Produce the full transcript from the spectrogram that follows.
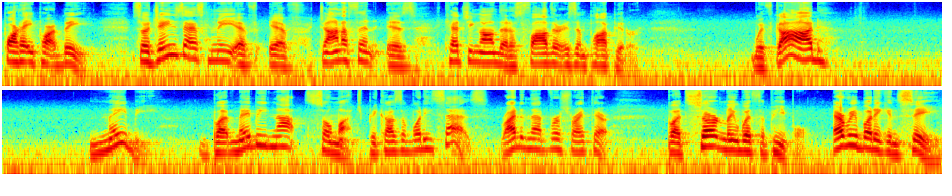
part A, part B. So Jane's asking me if, if Jonathan is catching on that his father isn't popular. With God, maybe, but maybe not so much because of what he says, right in that verse right there. But certainly with the people. Everybody can see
